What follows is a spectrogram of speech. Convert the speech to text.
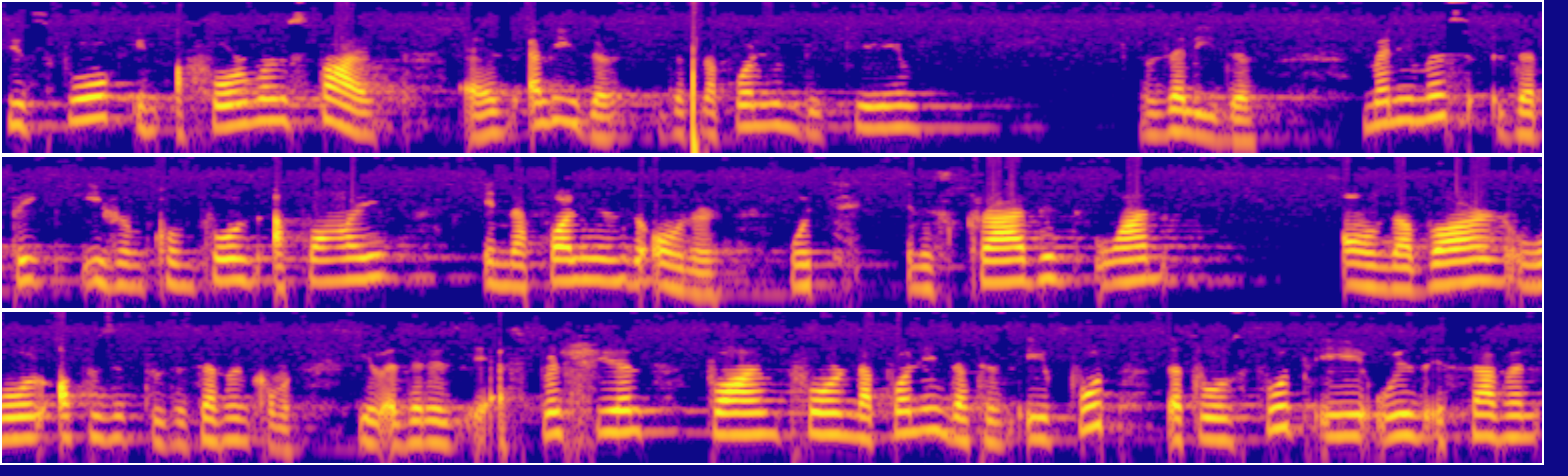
He spoke in a formal style as a leader that Napoleon became the leader. Minimus the Big even composed a poem in Napoleon's honor, which inscribed one on the barn wall opposite to the Seven Commons. There is a special poem for Napoleon that is a put that was put a eh, with a seven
